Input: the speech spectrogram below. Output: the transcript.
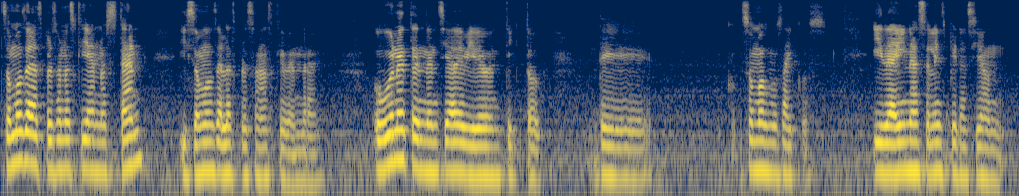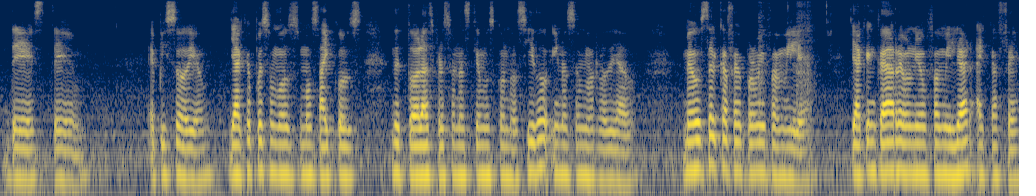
somos de las personas que ya no están y somos de las personas que vendrán. Hubo una tendencia de video en TikTok de somos mosaicos y de ahí nace la inspiración de este episodio, ya que pues somos mosaicos de todas las personas que hemos conocido y nos hemos rodeado. Me gusta el café por mi familia, ya que en cada reunión familiar hay café.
